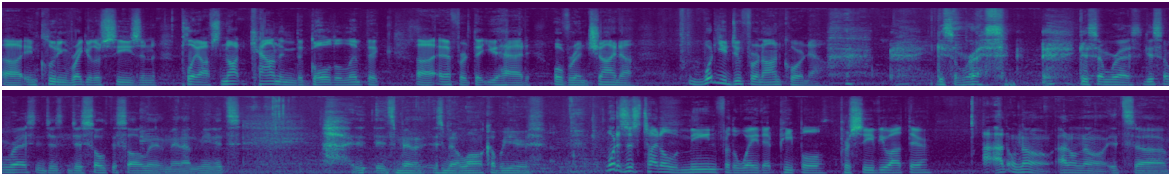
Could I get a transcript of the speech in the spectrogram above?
uh, including regular season playoffs, not counting the gold Olympic uh, effort that you had over in China. What do you do for an encore now? Get some rest. get some rest. Get some rest and just just soak this all in, man. I mean, it's it's been a, it's been a long couple years. What does this title mean for the way that people perceive you out there? I, I don't know. I don't know. It's. Uh,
